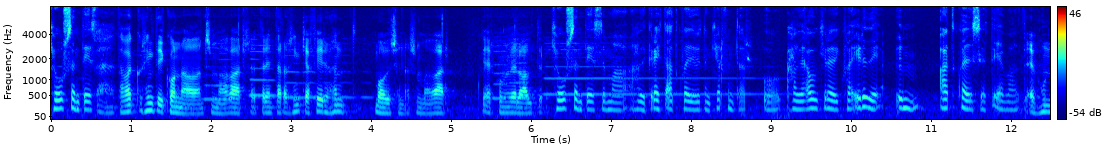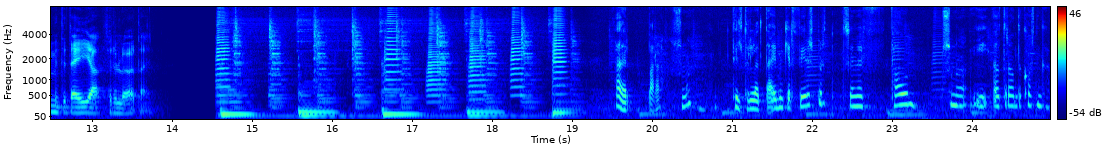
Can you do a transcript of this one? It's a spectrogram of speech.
kjósandi. Eh, það var hringdi í kona áðan sem var, reyndar að ringja fyrir hönd móður sinna sem var, er komið vel á aldur. Kjósandi sem hafði greitt atkvæði utan kjörfundar og hafði ágjörði hvað yrði um atkvæðisett ef að... Ef hún myndi degja fyrir lögadaginn. Það er bara svona tilturlega dæmigerð fyrirspurn sem við fáum svona í aðdraganda kostninga.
